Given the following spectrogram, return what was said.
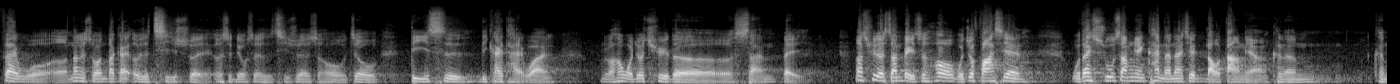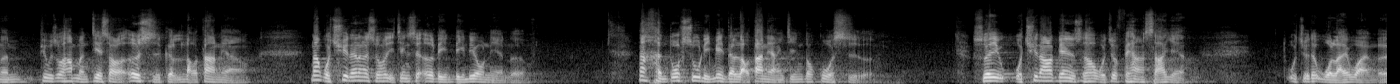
在我呃那个时候大概二十七岁、二十六岁、二十七岁的时候，就第一次离开台湾。然后我就去了陕北，那去了陕北之后，我就发现我在书上面看的那些老大娘，可能可能，譬如说他们介绍了二十个老大娘，那我去的那个时候已经是二零零六年了，那很多书里面的老大娘已经都过世了，所以我去到那边的时候，我就非常傻眼，我觉得我来晚了。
